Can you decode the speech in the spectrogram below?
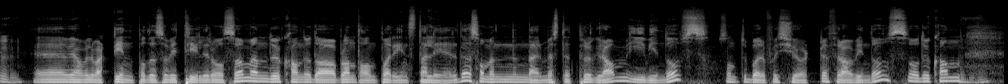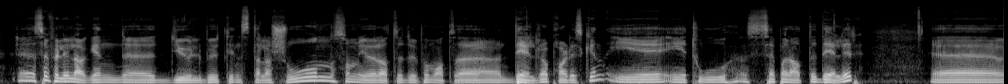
Mm. Eh, vi har vel vært inne på det så vidt tidligere også, men du kan jo da bl.a. bare installere det som en, nærmest et program i Windows, sånn at du bare får kjørt det fra Windows. Og du kan mm. Eh, selvfølgelig lage en uh, dualboot-installasjon som gjør at du på en måte deler opp harddisken i, i to separate deler. Eh,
